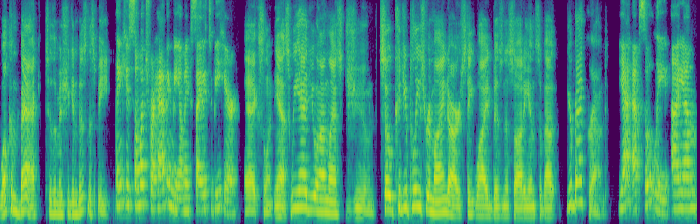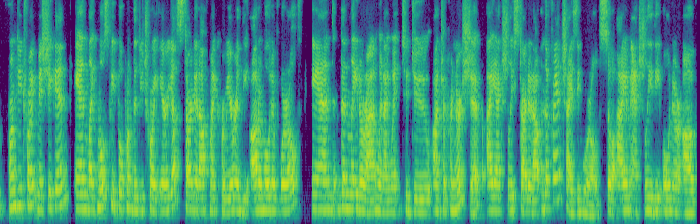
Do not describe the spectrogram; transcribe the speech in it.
welcome back to the Michigan Business Beat. Thank you so much for having me. I'm excited to be here. Excellent. Yes, we had you on last June. So could you please remind our statewide business audience about your background? Yeah, absolutely. I am from Detroit, Michigan. And like most people from the Detroit area, started off my career in the automotive world. And then later on, when I went to do entrepreneurship, I actually started out in the franchising world. So I am actually the owner of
